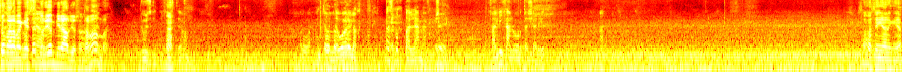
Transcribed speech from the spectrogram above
Çok araba نروح gelse سوا. duruyorsun biri alıyorsun Ha, tamam mı? دوز ها. قديش تمام روح انت طلع بالدوار مول. لك الطريق بس بتطلع ما في مشكلة إيه خليك على الاورتا شريط ها. Sağ sinyalini yap.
